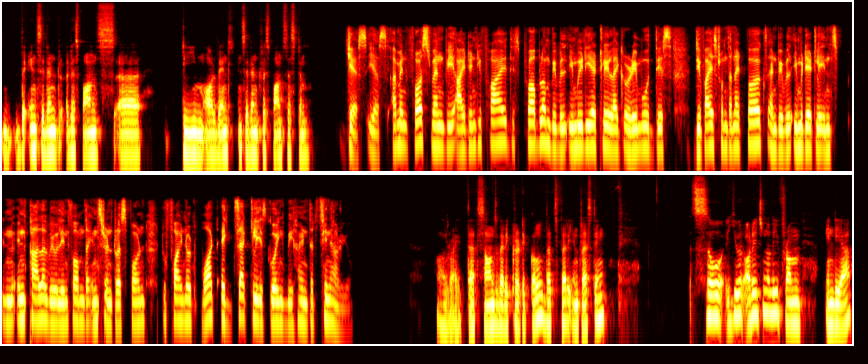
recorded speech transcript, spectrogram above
the incident response uh, team or the in- incident response system? Yes yes. I mean first when we identify this problem we will immediately like remove this device from the networks and we will immediately in, in, in parallel we will inform the incident response to find out what exactly is going behind that scenario. All right. That sounds very critical. That's very interesting. So you're originally from india.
